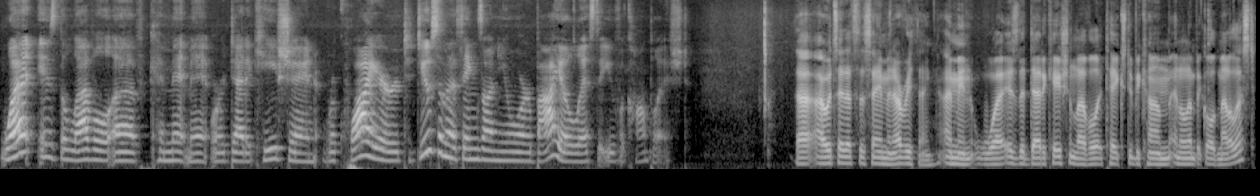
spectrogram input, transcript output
what is the level of commitment or dedication required to do some of the things on your bio list that you've accomplished? That I would say that's the same in everything. I mean, what is the dedication level it takes to become an Olympic gold medalist?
